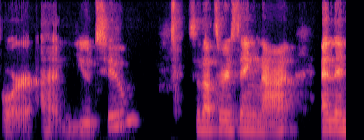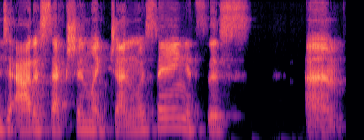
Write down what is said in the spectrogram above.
for um, YouTube. So that's where we're saying that. And then to add a section like Jen was saying, it's this um,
